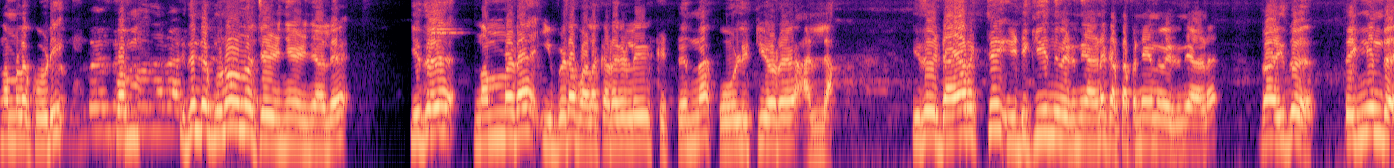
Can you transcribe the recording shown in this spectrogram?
നമ്മൾ കൂടി ഇപ്പം ഇതിന്റെ ഗുണമെന്ന് വെച്ച് കഴിഞ്ഞു കഴിഞ്ഞാൽ ഇത് നമ്മുടെ ഇവിടെ വളക്കടകളിൽ കിട്ടുന്ന ക്വാളിറ്റിയോടെ അല്ല. ഇത് ഡയറക്റ്റ് ഇടുക്കിയിൽ നിന്ന് വരുന്നതാണ് കട്ടപ്പനയിൽ നിന്ന് വരുന്നതാണ്. ഇത് തെങ്ങിന്റെ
